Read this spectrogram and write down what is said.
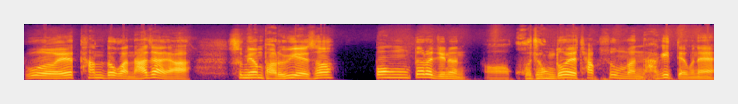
루어의 탄도가 낮아야 수면 바로 위에서 뽕 떨어지는 어, 그 정도의 착수음만 나기 때문에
